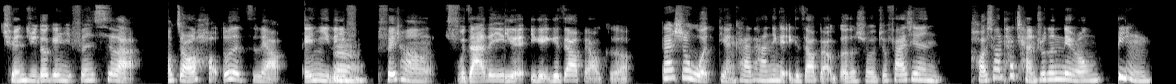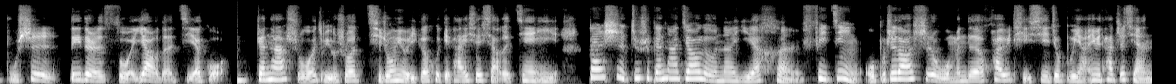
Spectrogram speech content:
全局都给你分析了，我找了好多的资料，给你的一非常复杂的一个一个 Excel 表格。但是我点开他那个 Excel 表格的时候，就发现好像他产出的内容并不是 leader 所要的结果。跟他说，就比如说其中有一个会给他一些小的建议，但是就是跟他交流呢也很费劲。我不知道是我们的话语体系就不一样，因为他之前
